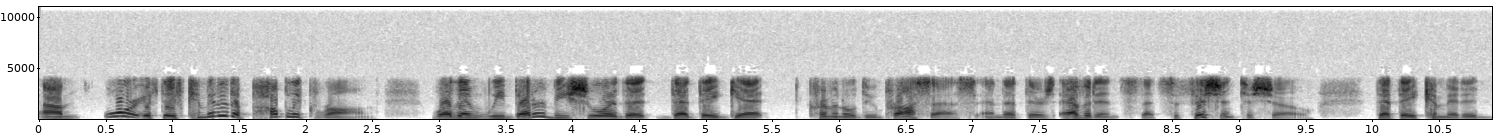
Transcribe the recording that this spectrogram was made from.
Um, or if they've committed a public wrong, well then we better be sure that that they get criminal due process and that there's evidence that's sufficient to show that they committed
